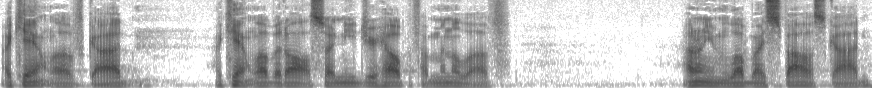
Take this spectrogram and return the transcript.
I can't love God. I can't love at all, so I need your help if I'm going to love. I don't even love my spouse, God.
